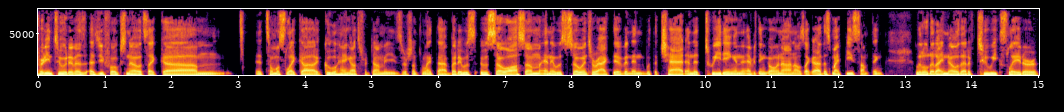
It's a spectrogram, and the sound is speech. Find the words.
pretty intuitive, as as you folks know. It's like um, it's almost like uh, Google Hangouts for Dummies or something like that. But it was it was so awesome and it was so interactive and, and with the chat and the tweeting and everything going on, I was like, oh, this might be something. Little did I know that if two weeks later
